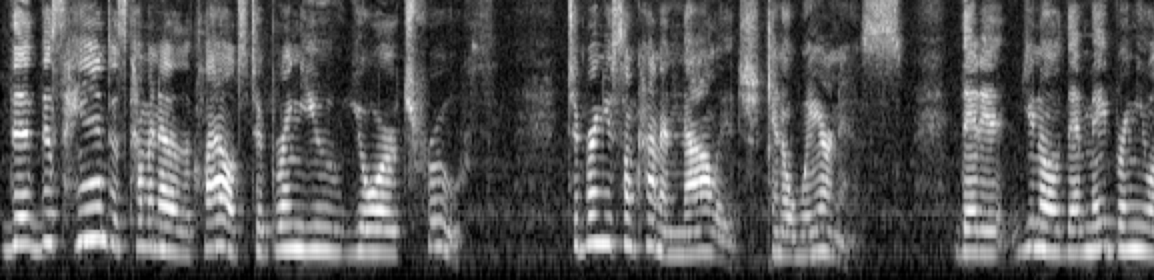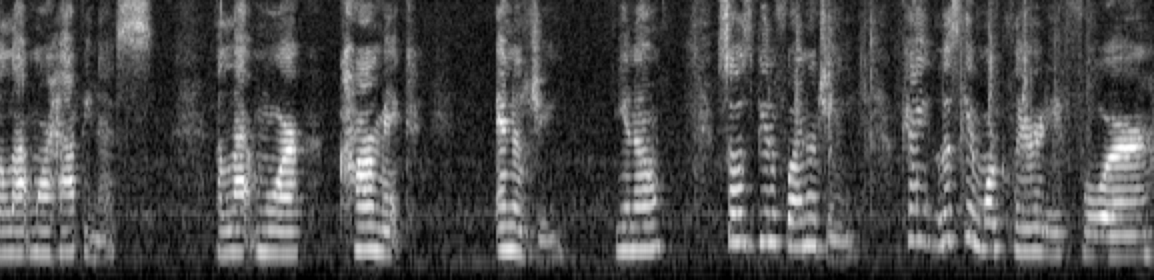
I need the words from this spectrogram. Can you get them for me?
The, this hand is coming out of the clouds to bring you your truth to bring you some kind of knowledge and awareness that it, you know, that may bring you a lot more happiness, a lot more karmic energy, you know. So it's beautiful energy. Okay, let's get more clarity for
